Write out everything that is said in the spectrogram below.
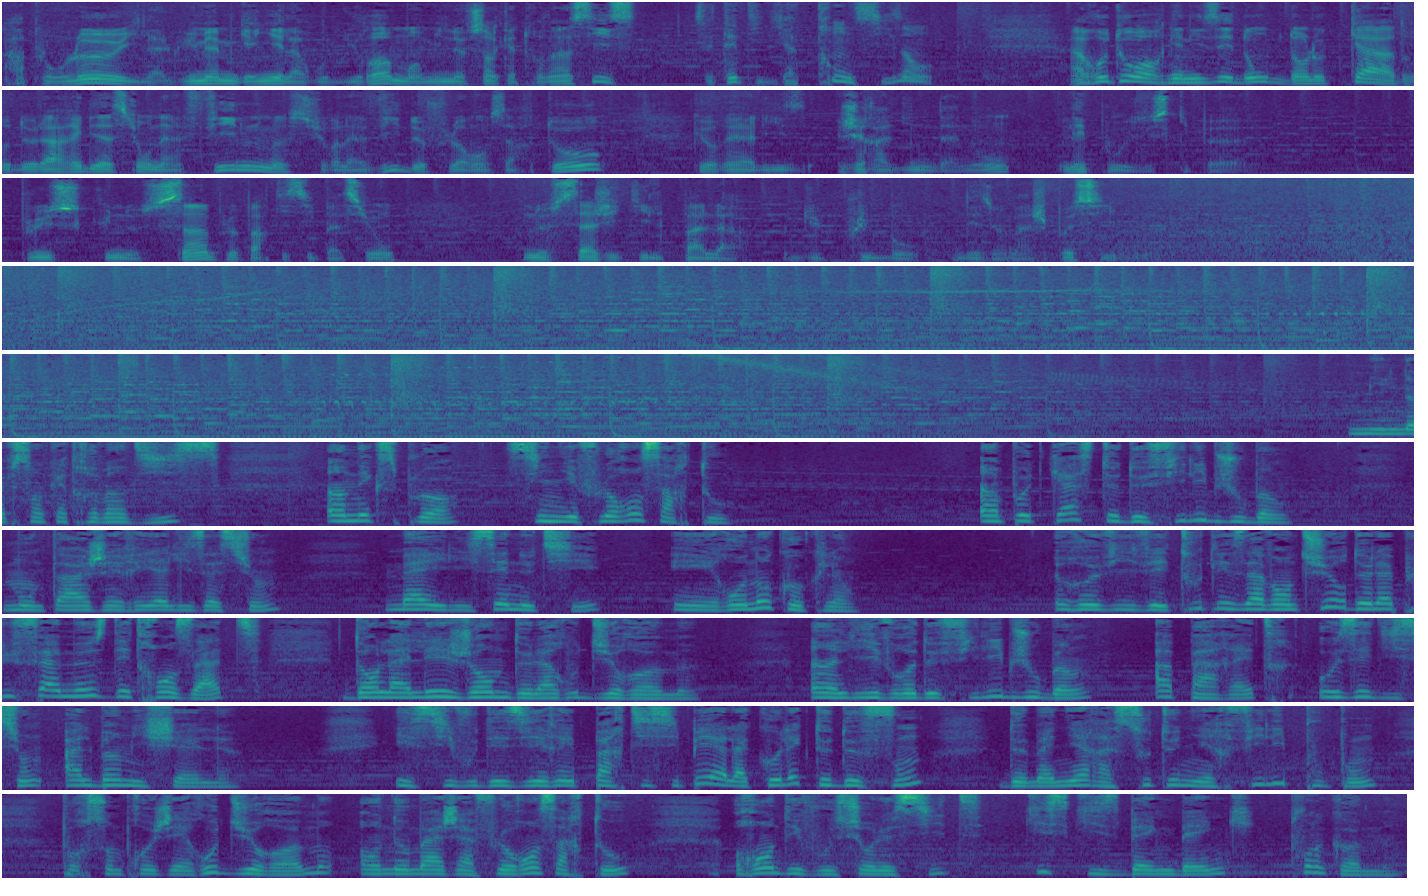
Rappelons-le, il a lui-même gagné la route du Rhum en 1986, c'était il y a 36 ans. Un retour organisé donc dans le cadre de la réalisation d'un film sur la vie de Florence Artaud, que réalise Géraldine Danon, l'épouse du skipper. Plus qu'une simple participation, ne s'agit-il pas là du plus beau des hommages possibles « 1990, Un exploit, signé Florence Artaud. Un podcast de Philippe Joubin. Montage et réalisation, Maëlys Sennetier et Ronan Coquelin. Revivez toutes les aventures de la plus fameuse des transats dans La légende de la route du Rhum. Un livre de Philippe Joubin à paraître aux éditions Albin Michel. Et si vous désirez participer à la collecte de fonds de manière à soutenir Philippe Poupon pour son projet Route du Rhum en hommage à Florence Artaud, rendez-vous sur le site kisskissbankbank.com.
